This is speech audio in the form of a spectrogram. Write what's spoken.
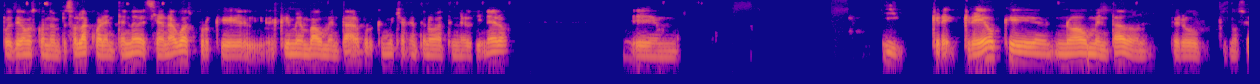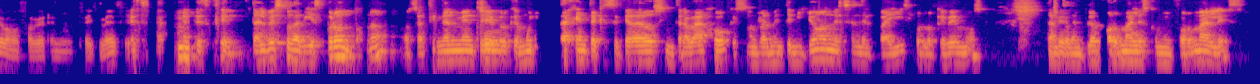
pues digamos, cuando empezó la cuarentena decían aguas porque el, crimen va a aumentar, porque mucha gente no va a tener dinero. Em, y creo que no ha aumentado pero pues, no sé, vamos a ver en seis meses. Exactamente, es que tal vez todavía es pronto, ¿no? O sea, finalmente yo creo que mucha gente que se ha quedado sin trabajo, que son realmente millones en el país, por lo que vemos, tanto de empleos formales como informales,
